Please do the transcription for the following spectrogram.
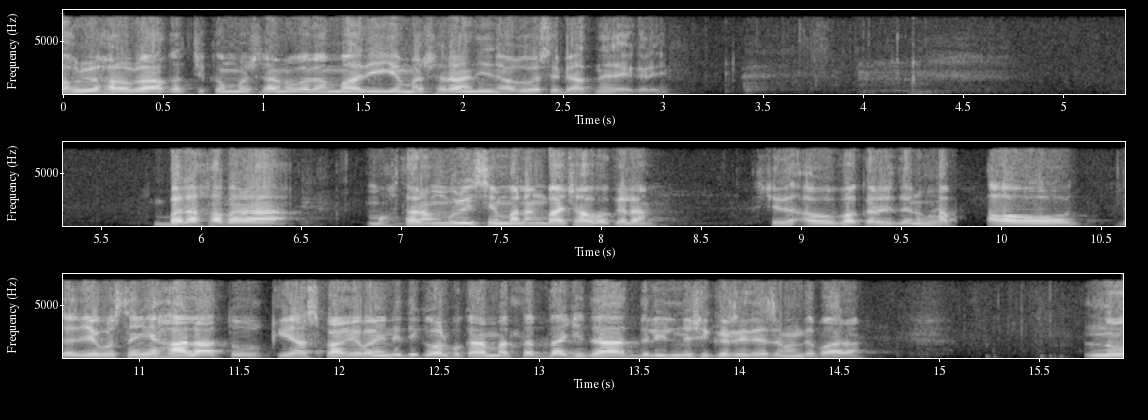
اهل الحل والعقد چې کوم مشران علما دي یا مشران دي هغه سه بیات نه لري بل خبره محترم مولوی سي ملنګ بچا وکړه چې د ابوبکر رضی الله او د دې وسنی حالاتو قیاس پاغي باندې دي کول پکار مطلب دا چې دا دلیل نشي ګرځیدای زمونږ لپاره نو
